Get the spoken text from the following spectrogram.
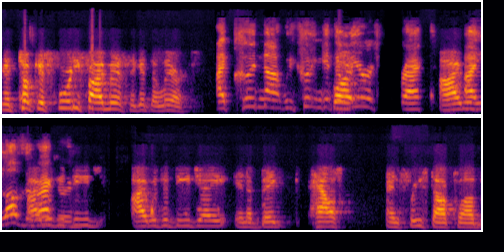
It took us 45 minutes to get the lyrics. I could not. We couldn't get But- the lyrics correct. I was, I love the I was a record. DJ. I was a DJ in a big house and freestyle club,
